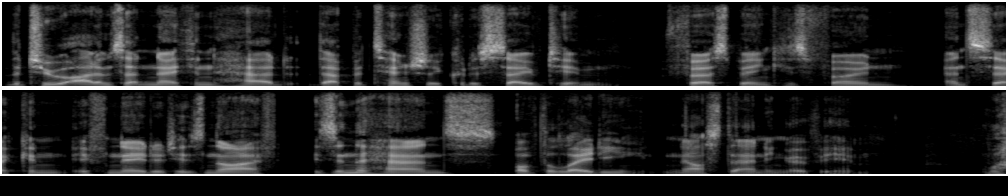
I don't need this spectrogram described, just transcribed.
The two items that Nathan had that potentially could have saved him, first being his phone, and second, if needed, his knife, is in the hands of the lady now standing over him well,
